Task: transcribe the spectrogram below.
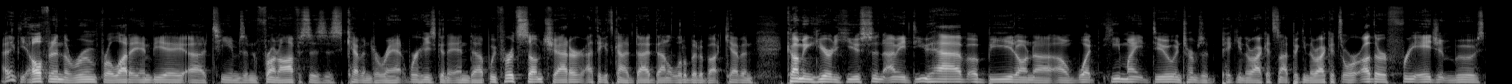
I think the elephant in the room for a lot of NBA uh, teams and front offices is Kevin Durant, where he's going to end up. We've heard some chatter. I think it's kind of died down a little bit about Kevin coming here to Houston. I mean, do you have a bead on, uh, on what he might do in terms of picking the Rockets, not picking the Rockets, or other free agent moves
